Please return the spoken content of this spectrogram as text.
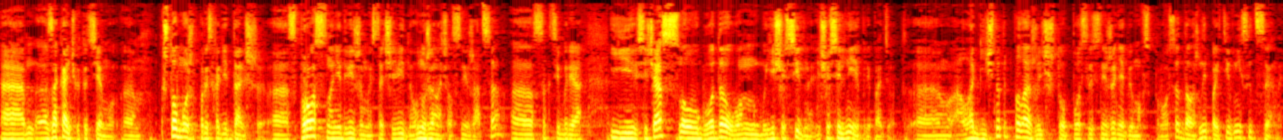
э, заканчивая эту тему, что может происходить дальше? Спрос на недвижимость, очевидно, он уже начал снижаться с октября, и сейчас с Нового года он еще сильно, еще сильнее припадет. Логично предположить, что после снижения объемов спроса должны пойти вниз и цены.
